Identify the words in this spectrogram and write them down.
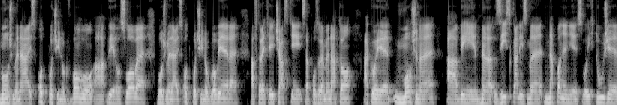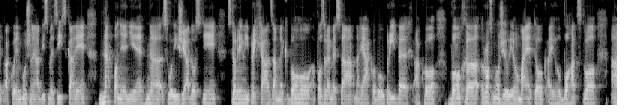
môžeme nájsť odpočinok v Bohu a v Jeho slove, môžeme nájsť odpočinok vo viere. A v tretej časti sa pozrieme na to, ako je možné aby hm, získali sme naplnenie svojich túžieb, ako je možné, aby sme získali naplnenie hm, svojich žiadostí, s ktorými prichádzame k Bohu a pozrieme sa na Jakobov príbeh, ako Boh hm, rozmnožil jeho majetok a jeho bohatstvo a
